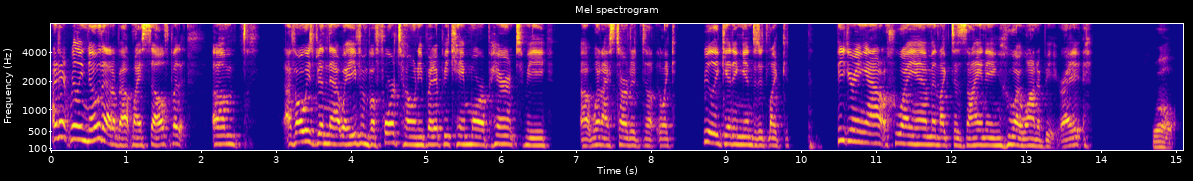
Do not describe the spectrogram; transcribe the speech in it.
I didn't really know that about myself, but um, I've always been that way even before Tony, but it became more apparent to me uh, when I started to, like really getting into like figuring out who I am and like designing who I want to be, right? Well,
